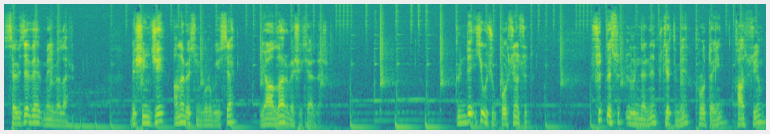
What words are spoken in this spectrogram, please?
sebze ve meyveler. Beşinci ana besin grubu ise yağlar ve şekerler. Günde 2,5 porsiyon süt. Süt ve süt ürünlerinin tüketimi protein, kalsiyum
